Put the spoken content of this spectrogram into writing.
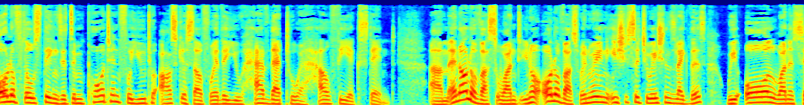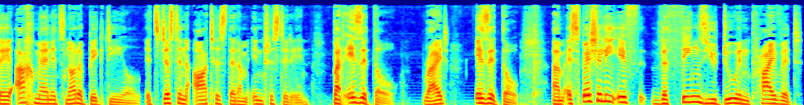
all of those things. It's important for you to ask yourself whether you have that to a healthy extent. Um, and all of us want, you know, all of us, when we're in issue situations like this, we all want to say, ah, man, it's not a big deal. It's just an artist that I'm interested in. But is it though? right? Is it though? Um, especially if the things you do in private,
